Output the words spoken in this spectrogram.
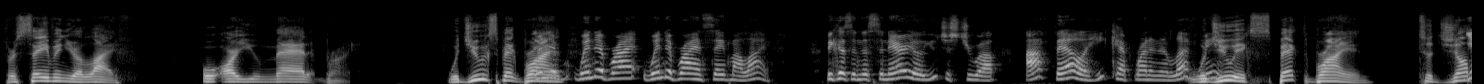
for saving your life, or are you mad at Bryan? Would you expect Bryan? When did, when did Bryan? When did Bryan save my life? Because in the scenario you just drew up, I fell and he kept running and left would me. you expect Bryan to jump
